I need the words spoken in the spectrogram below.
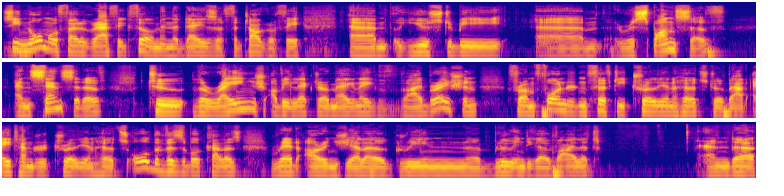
See, normal photographic film in the days of photography um, used to be um, responsive and sensitive to the range of electromagnetic vibration from 450 trillion hertz to about 800 trillion hertz, all the visible colors red, orange, yellow, green, uh, blue, indigo, violet. And uh,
